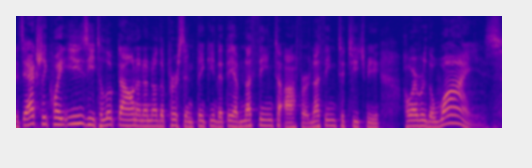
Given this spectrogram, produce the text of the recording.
It's actually quite easy to look down on another person thinking that they have nothing to offer, nothing to teach me. However, the wise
